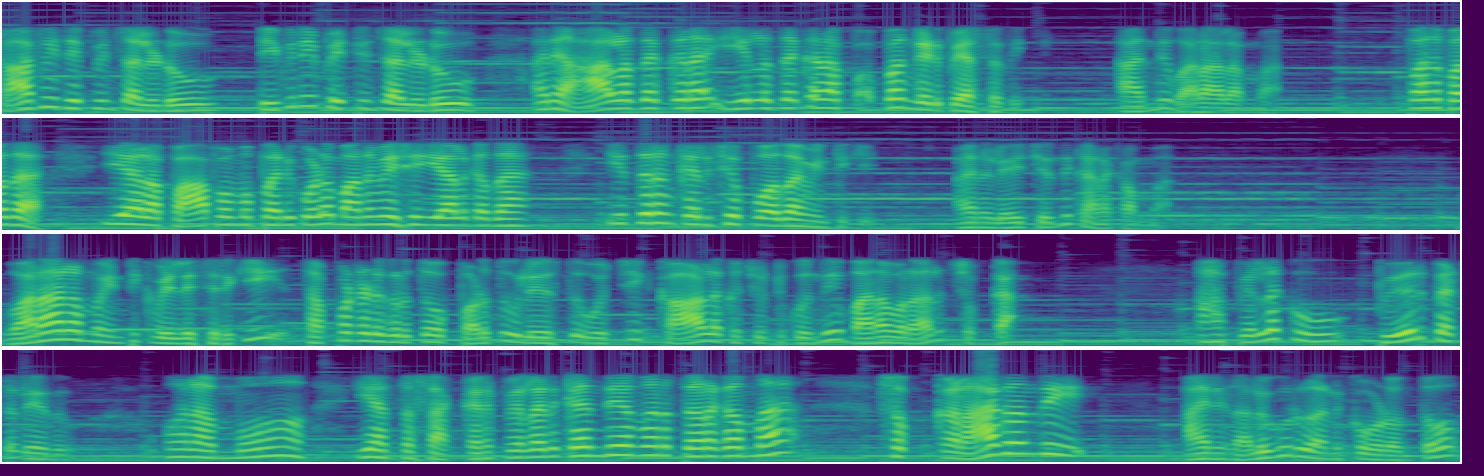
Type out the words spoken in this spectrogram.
కాఫీ తెప్పించల్లుడు టిఫిన్ పెట్టించల్లుడు అని వాళ్ళ దగ్గర వీళ్ళ దగ్గర పబ్బం గడిపేస్తుంది అంది వరాలమ్మ. పద పద ఇవాళ పాపమ్మ పని కూడా మనమే చెయ్యాలి కదా ఇద్దరం కలిసే పోదాం ఇంటికి అని లేచింది కనకమ్మ. వరాలమ్మ ఇంటికి వెళ్ళేసరికి తప్పటడుగులతో పడుతూ లేస్తూ వచ్చి కాళ్ళకు చుట్టుకుంది మనవరాలు చుక్క. ఆ పిల్లకు పేరు పెట్టలేదు వాళ్ళమ్మో ఎంత చక్కని పిల్లని కందే మన దొరగమ్మ సుక్కలాగుంది అని నలుగురు అనుకోవడంతో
